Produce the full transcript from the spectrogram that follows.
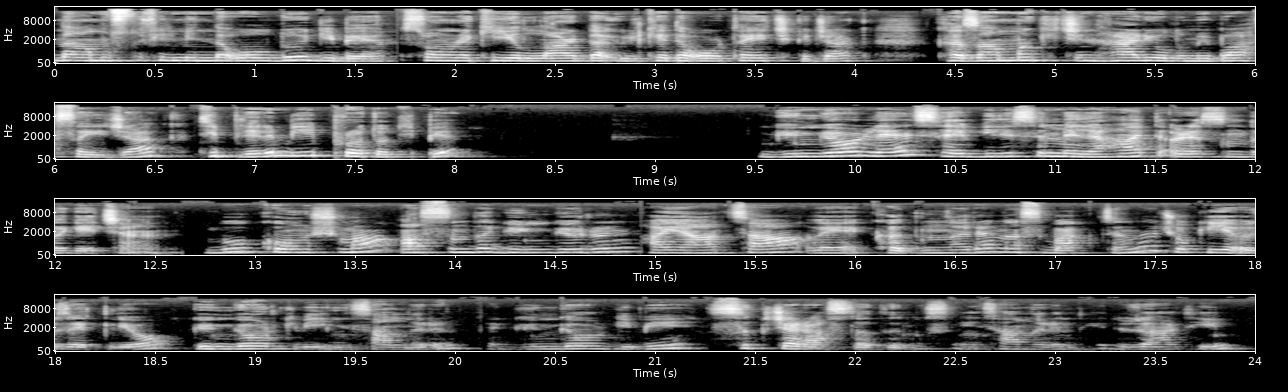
Namuslu filminde olduğu gibi sonraki yıllarda ülkede ortaya çıkacak, kazanmak için her yolu mübah sayacak tiplerin bir prototipi. Güngör'le sevgilisi Melahat arasında geçen bu konuşma aslında Güngör'ün hayata ve kadınlara nasıl baktığını çok iyi özetliyor. Güngör gibi insanların, Güngör gibi sıkça rastladığımız insanların diye düzelteyim.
